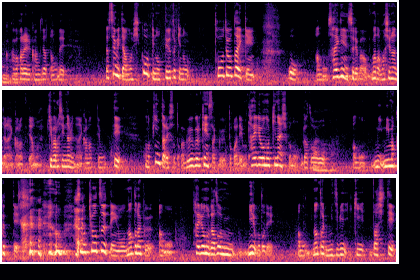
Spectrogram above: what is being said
うん。はばかれる感じだったのでせめてあの飛行機乗ってる時の搭乗体験をあの再現すればまだマシなんじゃないかなってあの気晴らしになるんじゃないかなって思ってあのピンタレストとかグーグル検索とかでも大量の機内食の画像をあの見見まくって その共通点をなんとなくあの大量の画像を見ることであのなんとなく導き出して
